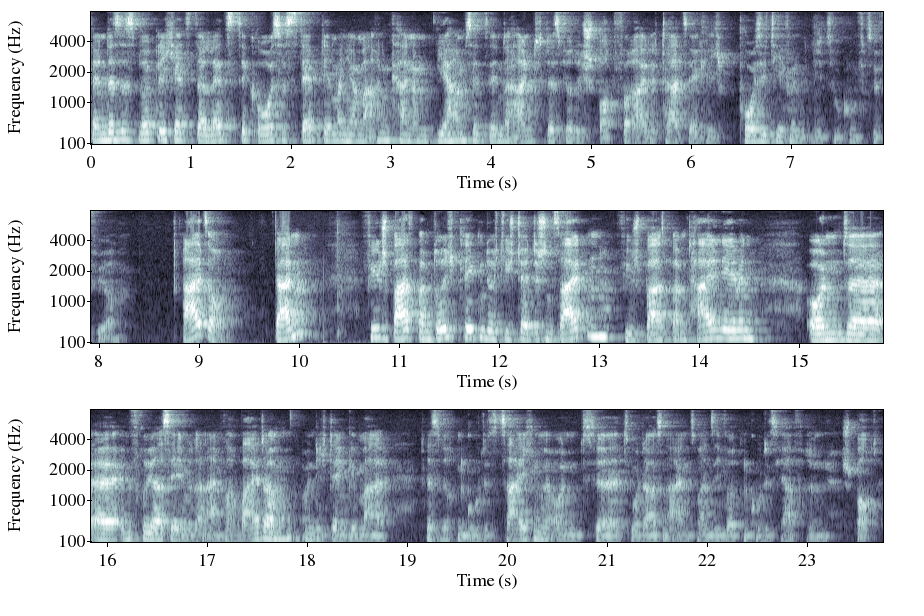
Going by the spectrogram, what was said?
Denn das ist wirklich jetzt der letzte große Step, den man hier machen kann. Und wir haben es jetzt in der Hand, das für die Sportvereine tatsächlich positiv in die Zukunft zu führen. Also, dann viel Spaß beim Durchklicken durch die städtischen Seiten, viel Spaß beim Teilnehmen und äh, äh im Frühjahr sehen wir dann einfach weiter. Und ich denke mal, das wird ein gutes Zeichen und äh, 2021 wird ein gutes Jahr für den Sport.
